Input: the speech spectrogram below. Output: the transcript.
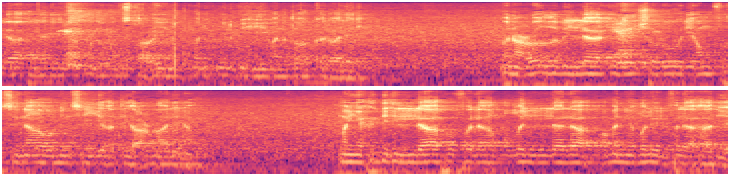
لله الذي نحمده ونستعينه ونؤمن به ونتوكل عليه ونعوذ بالله من شرور أنفسنا ومن سيئات أعمالنا من يهده الله فلا مضل له ومن يضلل فلا هادي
